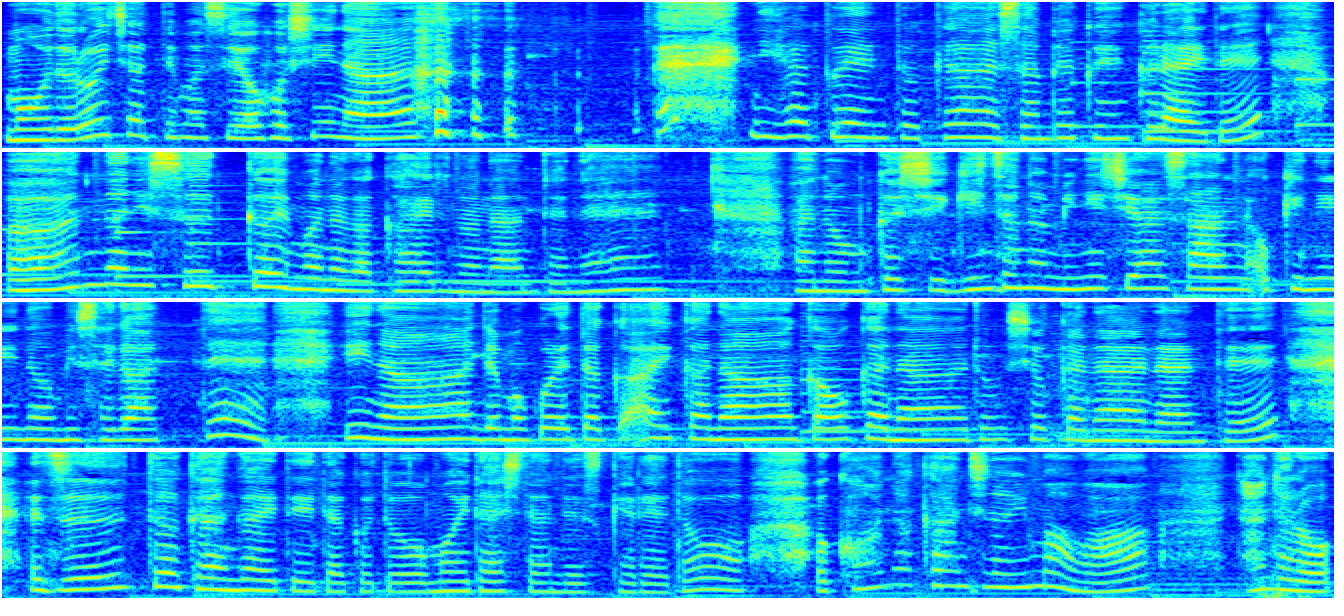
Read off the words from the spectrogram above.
もう驚いちゃってますよ。欲しいな。200円とか300円くらいであんなにすっごいものが買えるのなんてね。あの昔銀座のミニチュアさんお気に入りのお店があっていいなでもこれ高いかな買おうかなどうしようかななんてずっと考えていたことを思い出したんですけれどこんな感じの今は何だろ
